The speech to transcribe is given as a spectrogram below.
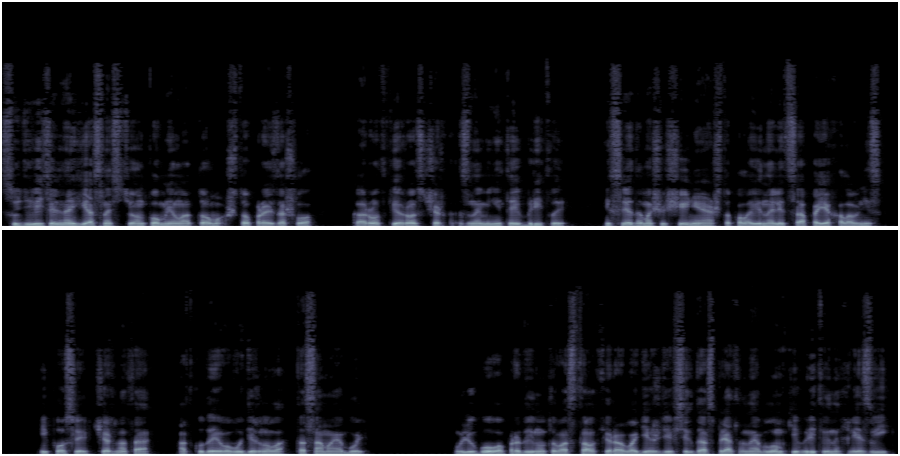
С удивительной ясностью он помнил о том, что произошло. Короткий росчерк знаменитой бритвы и следом ощущение, что половина лица поехала вниз. И после чернота, откуда его выдернула та самая боль. У любого продвинутого сталкера в одежде всегда спрятаны обломки бритвенных лезвий,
